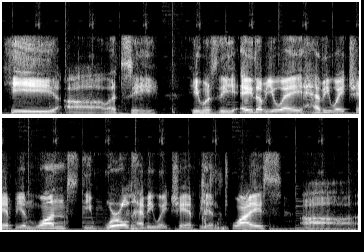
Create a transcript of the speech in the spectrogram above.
he uh let's see he was the AWA heavyweight champion once the world heavyweight champion twice uh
